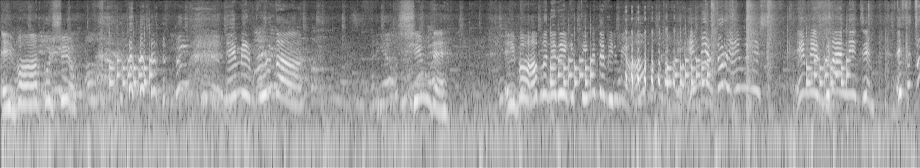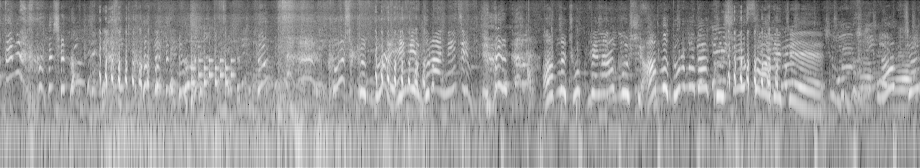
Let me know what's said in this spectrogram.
Eyvah koşuyor. Emir burada. Şimdi. Eyvah abla nereye gittiğini de bilmiyor. Abla, Emir dur Emir. Emir dur anneciğim. Efe tut Emir. Koş kız dur Emir dur anneciğim. Abla çok fena koşuyor. Abla durmadan koşuyor sadece. Ne yapacağız?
